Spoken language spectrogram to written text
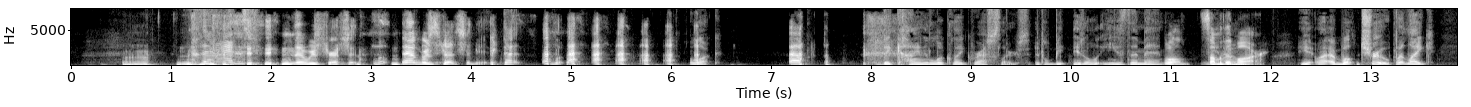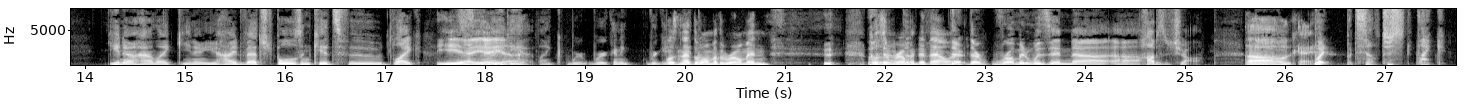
That now we're stretching. Now we're stretching it. that look. look. They kind of look like wrestlers. It'll be it'll ease them in. Well, some of them are. You know, uh, well, true, but like, you know how like you know you hide vegetables in kids' food, like Yeah, yeah, yeah. Like we're we're gonna we're getting, Wasn't that the one with Roman? Wasn't Roman in that one? the, the Roman was in uh, uh, Hobbs and Shaw, oh, okay. but but still, just like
